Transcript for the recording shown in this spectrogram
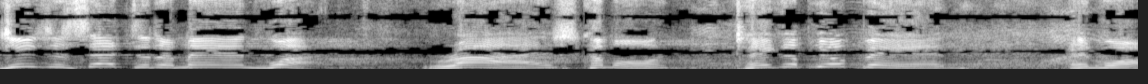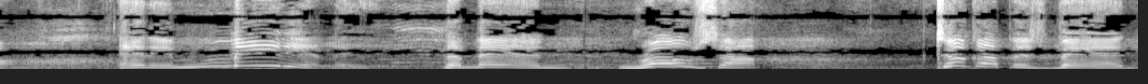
Jesus said to the man, What? Rise, come on, take up your bed and walk. And immediately the man rose up, took up his bed,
